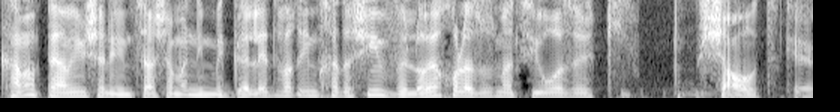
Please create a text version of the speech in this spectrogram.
כמה פעמים שאני נמצא שם, אני מגלה דברים חדשים, ולא יכול לזוז מהציור הזה כי... שעות. כן,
